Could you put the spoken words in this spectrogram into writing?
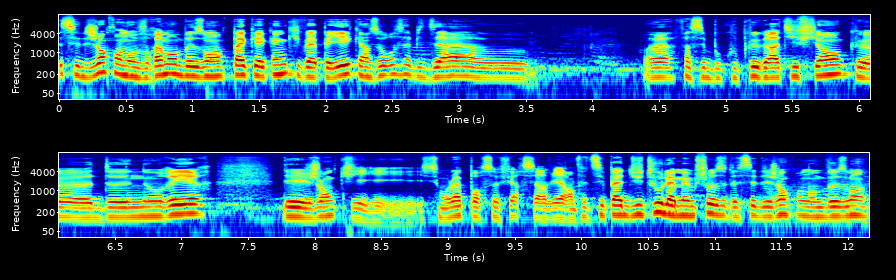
c'est des gens qui en ont vraiment besoin, pas quelqu'un qui va payer 15 euros sa pizza. Voilà, enfin, c'est beaucoup plus gratifiant que de nourrir des gens qui sont là pour se faire servir. En fait, c'est pas du tout la même chose, c'est des gens qui en ont besoin.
